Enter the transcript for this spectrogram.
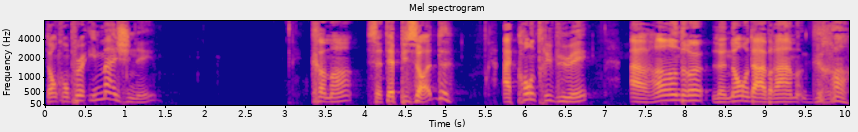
Donc on peut imaginer comment cet épisode a contribué à rendre le nom d'Abraham grand.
